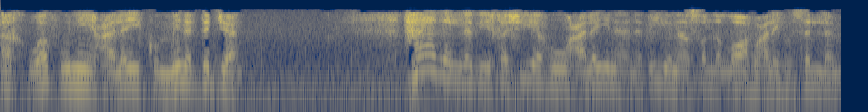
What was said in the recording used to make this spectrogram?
أخوفني عليكم من الدجال. هذا الذي خشيه علينا نبينا صلى الله عليه وسلم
